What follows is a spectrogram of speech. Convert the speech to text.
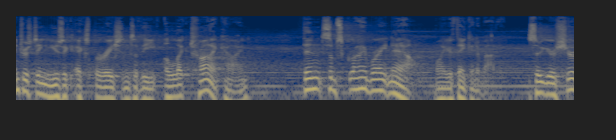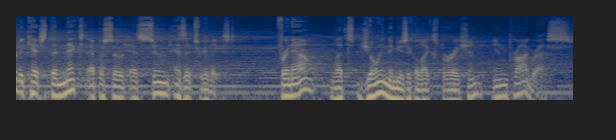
interesting music explorations of the electronic kind, then subscribe right now while you're thinking about it, so you're sure to catch the next episode as soon as it's released. For now, let's join the musical exploration in progress.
